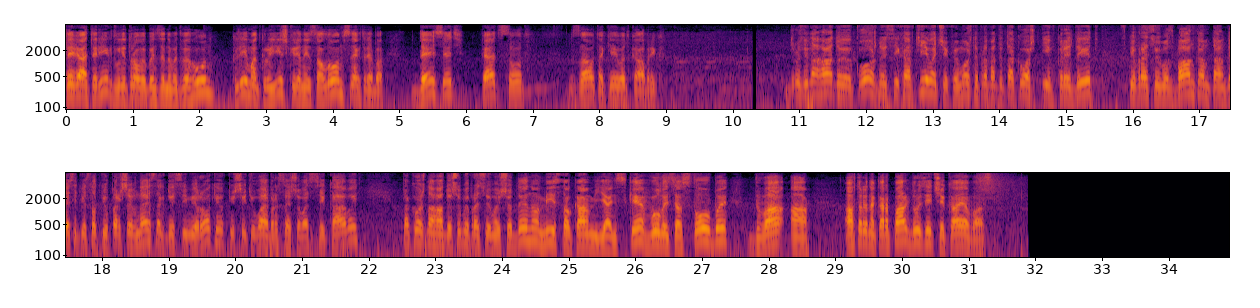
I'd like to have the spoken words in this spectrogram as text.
Дев'ятий рік, 2-літровий бензиновий двигун, клімат, круїз, шкіряний салон, все як треба. 10 500 за отакий от кабрик. Друзі, нагадую, кожну з цих автівочок ви можете придбати також і в кредит. Співпрацюємо з банком, там 10% перший внесок до 7 років. Пишіть у Viber все, що вас цікавить. Також нагадую, що ми працюємо щоденно. Місто Кам'янське, вулиця Стовби, 2А. Авторина Карпарк, друзі, чекає вас.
